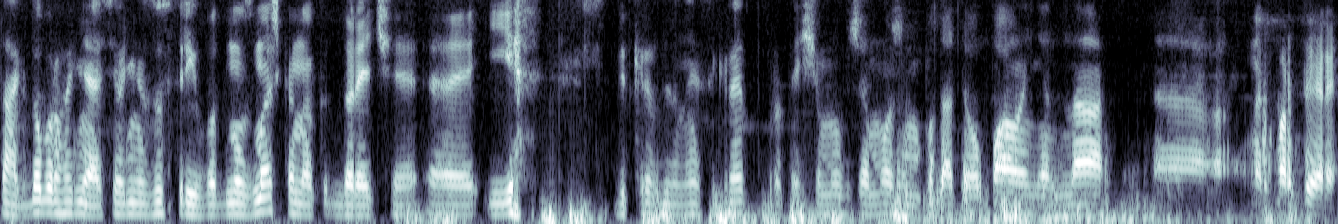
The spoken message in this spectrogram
Так, доброго дня. Я Сьогодні зустрів одну з мешканок, до речі, е, і відкрив для неї секрет про те, що ми вже можемо подати опалення на, е, на квартири.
